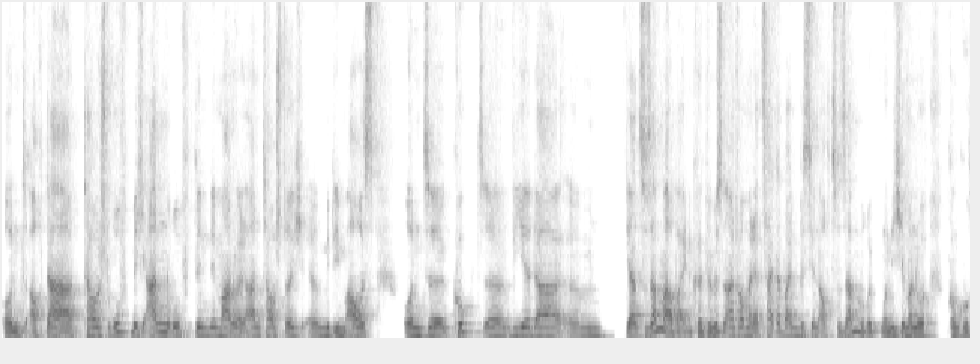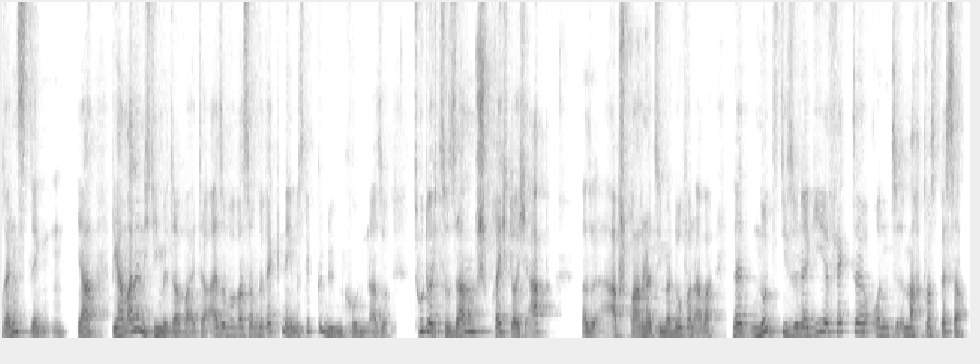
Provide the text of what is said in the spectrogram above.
Und auch da tauscht, ruft mich an, ruft den, den Manuel an, tauscht euch äh, mit ihm aus und äh, guckt, äh, wie ihr da ähm, ja zusammenarbeiten könnt. Wir müssen einfach mal in der Zeitarbeit ein bisschen auch zusammenrücken und nicht immer nur Konkurrenz denken. Ja, wir haben alle nicht die Mitarbeiter. Also was sollen wir wegnehmen? Es gibt genügend Kunden. Also tut euch zusammen, sprecht euch ab. Also Absprachen hört sich immer doof an, aber ne, nutzt die Synergieeffekte und macht was besser.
